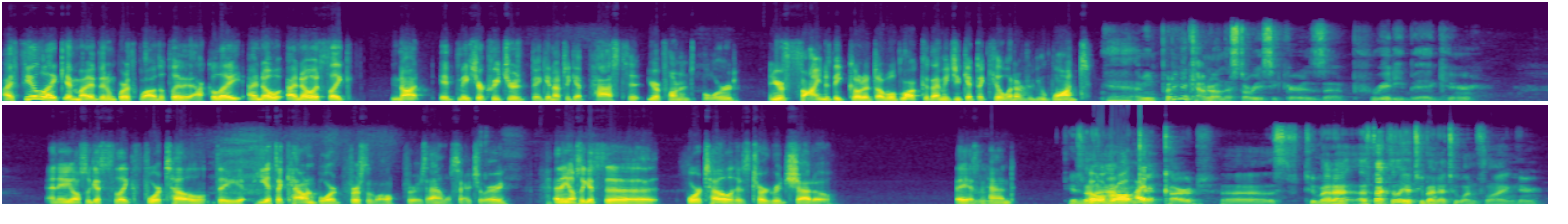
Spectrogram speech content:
I feel like it might have been worthwhile to play the acolyte. I know, I know, it's like not. It makes your creatures big enough to get past hit your opponent's board, and you're fine if they go to double block because that means you get to kill whatever you want. yeah, I mean putting a counter on the Story Seeker is uh, pretty big here. And he also gets to like foretell the. He gets a count board first of all for his animal sanctuary, and he also gets to foretell his Tergrid's Shadow that he has in Mhm. hand. Here's another overall, overall, I- card. Uh, this two mana, effectively a two mana two one flying here.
